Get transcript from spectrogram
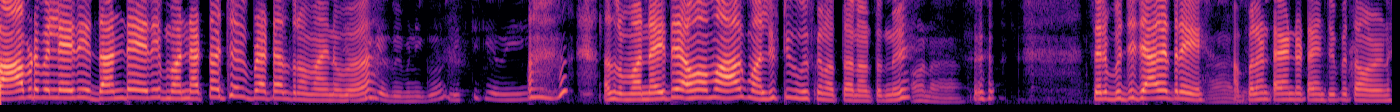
పాపడ వెళ్ళేది దండేది మొన్న ఎట్ట వచ్చావు ఇప్పుడు ఎట్ట వెళ్తున్నావు మా నువ్వు అసలు మొన్న అయితే అమ్మమ్మ ఆగు మా లిఫ్ట్కి పూసుకొని వస్తాను అంటుంది. సరే బుజ్జి జాగ్రత్త రే. అప్పలం టైం టు టైం చూపిస్తా ఉండండి.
